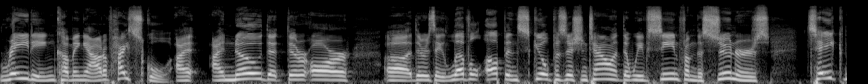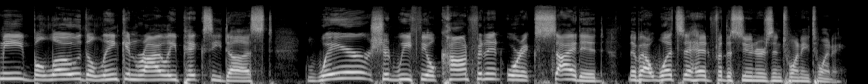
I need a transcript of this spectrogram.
rating coming out of high school. I, I know that there are uh, there is a level up in skill position talent that we've seen from the Sooners. Take me below the Lincoln Riley pixie dust. Where should we feel confident or excited about what's ahead for the Sooners in 2020?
